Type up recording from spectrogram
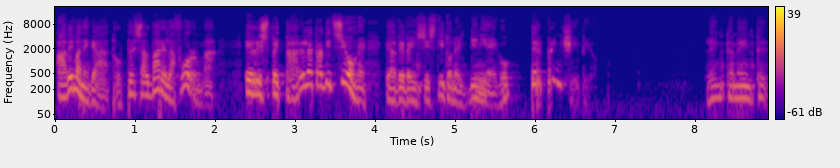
Aveva negato per salvare la forma e rispettare la tradizione e aveva insistito nel diniego per principio. Lentamente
